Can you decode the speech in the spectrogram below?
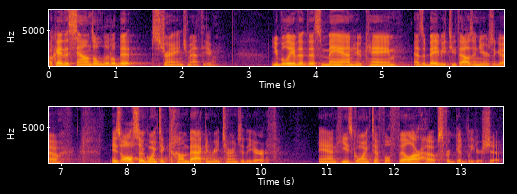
Okay, this sounds a little bit strange, Matthew. You believe that this man who came as a baby 2,000 years ago is also going to come back and return to the earth, and he's going to fulfill our hopes for good leadership.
